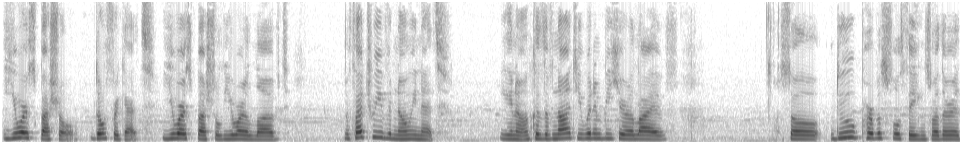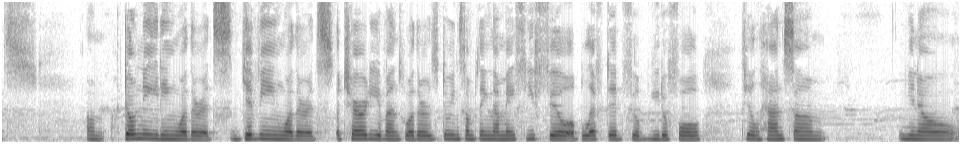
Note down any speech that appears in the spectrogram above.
you are special. Don't forget. You are special. You are loved. Without you even knowing it. You know, because if not, you wouldn't be here alive. So do purposeful things, whether it's um, donating, whether it's giving, whether it's a charity event, whether it's doing something that makes you feel uplifted, feel beautiful, feel handsome. You know,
